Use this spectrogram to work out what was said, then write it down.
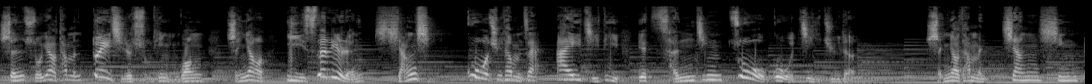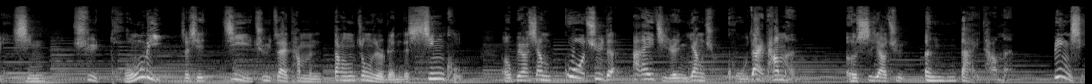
神所要他们对齐的属天眼光。神要以色列人想起过去他们在埃及地也曾经做过寄居的。神要他们将心比心，去同理这些寄居在他们当中的人的辛苦，而不要像过去的埃及人一样去苦待他们，而是要去恩待他们，并且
